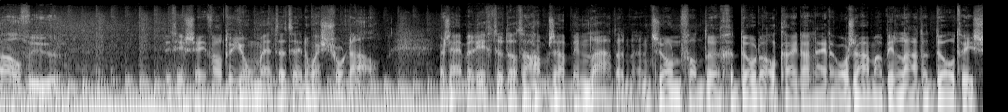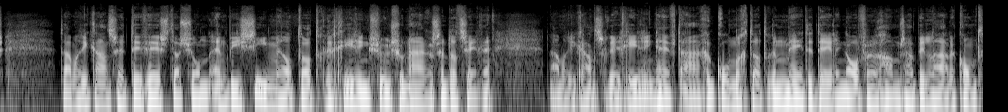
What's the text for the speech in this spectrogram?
12 uur. Dit is Ewout de Jong met het NOS-journaal. Er zijn berichten dat Hamza Bin Laden, een zoon van de gedode Al-Qaeda-leider Osama Bin Laden, dood is. Het Amerikaanse tv-station NBC meldt dat regeringsfunctionarissen dat zeggen. De Amerikaanse regering heeft aangekondigd dat er een mededeling over Hamza Bin Laden komt.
